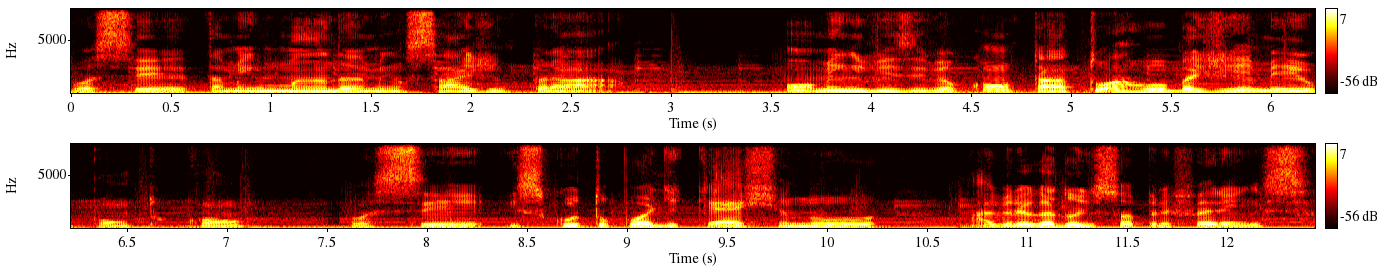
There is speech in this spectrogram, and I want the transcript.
Você também manda mensagem para homeminvisívelcontato@gmail.com você escuta o podcast no agregador de sua preferência,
